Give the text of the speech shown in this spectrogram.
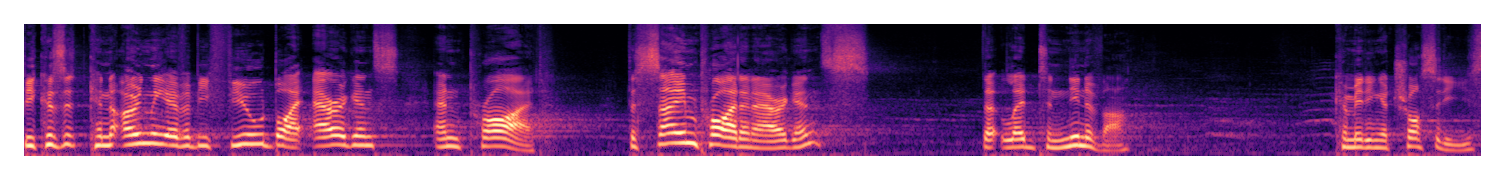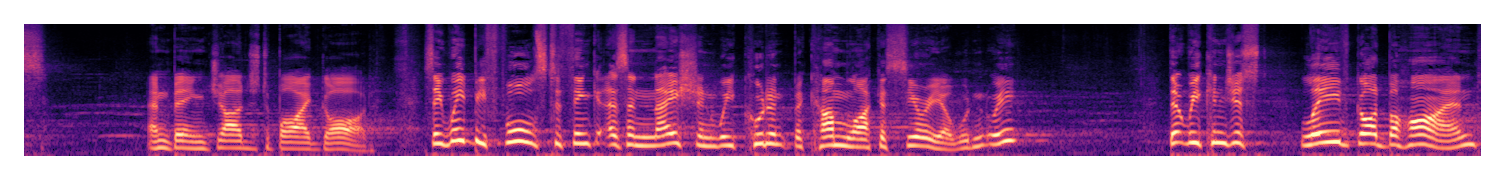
because it can only ever be fueled by arrogance and pride. The same pride and arrogance that led to Nineveh committing atrocities and being judged by God. See, we'd be fools to think as a nation we couldn't become like Assyria, wouldn't we? That we can just leave God behind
